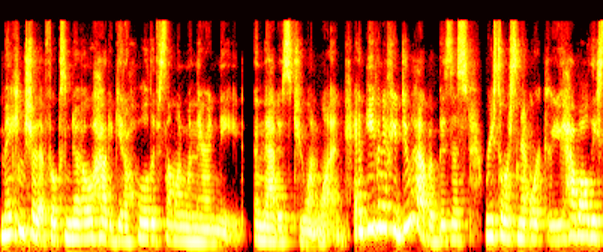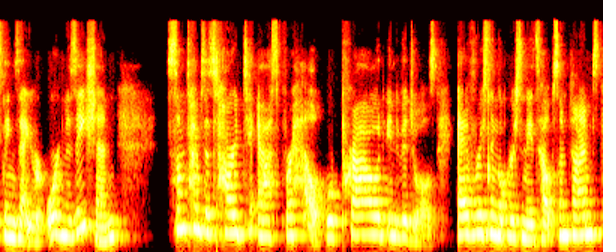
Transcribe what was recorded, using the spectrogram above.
making sure that folks know how to get a hold of someone when they're in need. And that is 211. And even if you do have a business resource network or you have all these things at your organization, sometimes it's hard to ask for help. We're proud individuals. Every single person needs help sometimes,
